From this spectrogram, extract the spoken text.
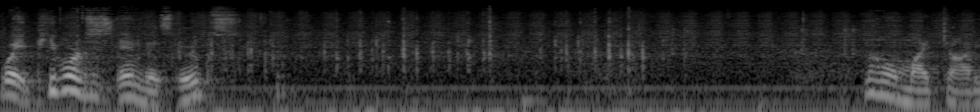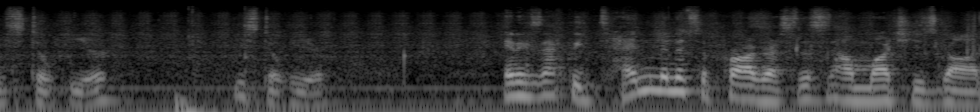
Wait, people are just in this. Oops. Oh my god, he's still here. He's still here. In exactly 10 minutes of progress, this is how much he's gone.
